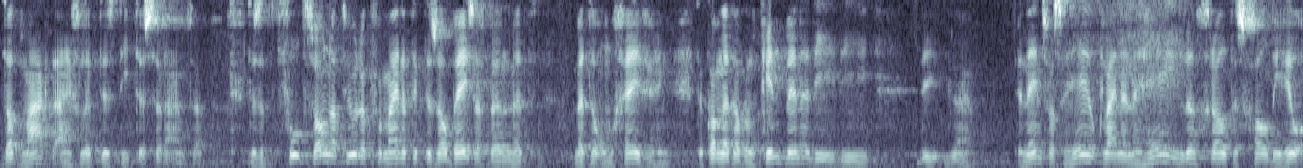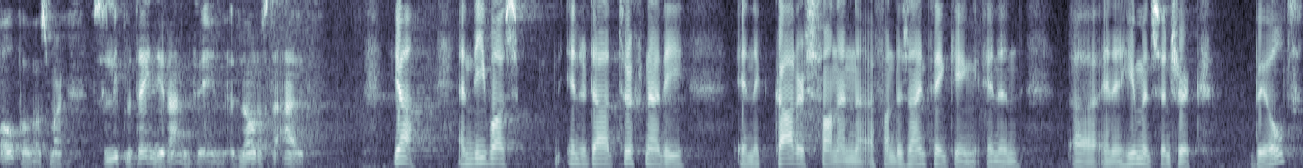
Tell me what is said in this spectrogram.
dat maakt eigenlijk dus die tussenruimte. Dus het voelt zo natuurlijk voor mij dat ik er zo bezig ben met, met de omgeving. Er kwam net ook een kind binnen die, die, die nou, ineens was ze heel klein en een hele grote school die heel open was. Maar ze liep meteen die ruimte in. Het nodigde uit. Ja, en die was inderdaad terug naar die. in de kaders van, een, eh, van design thinking in een, eh, in een human-centric beeld.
